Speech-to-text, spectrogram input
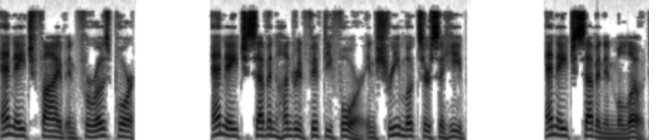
NH5 in Firozpur NH 754 in Sri Muktsar Sahib NH7 in Malot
